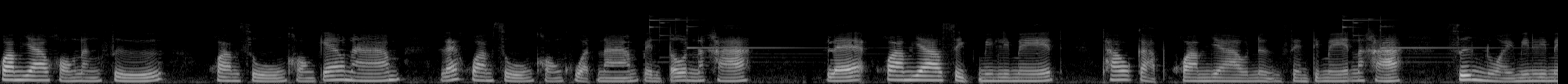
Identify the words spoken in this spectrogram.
ความยาวของหนังสือ ความสูงของแก้วน้ำ และความสูงของขวดน้ำ เป็นต้นนะคะ และความยาว 10มิลลิเมตรเท่ากับความยาว 1 เซนติเมตรนะคะ ซึ่งหน่วยมิลลิเม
